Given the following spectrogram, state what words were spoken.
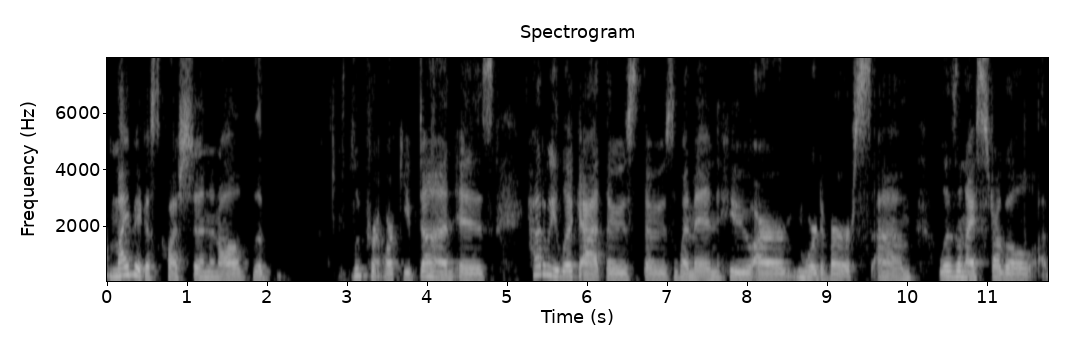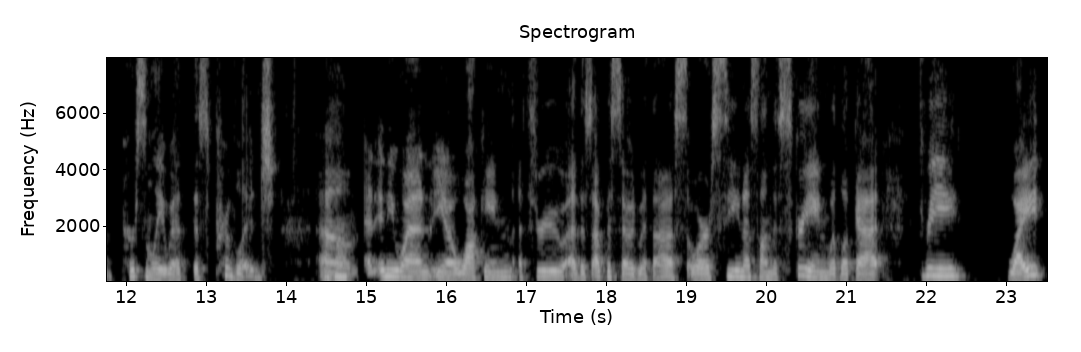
my biggest question and all the blueprint work you've done is how do we look at those those women who are more diverse? Um, Liz and I struggle uh, personally with this privilege. Mhm. Um, and anyone you know walking through uh, this episode with us or seeing us on the screen would look at three white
